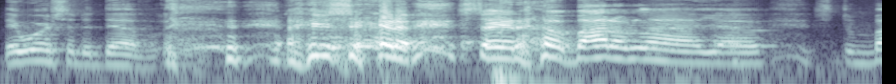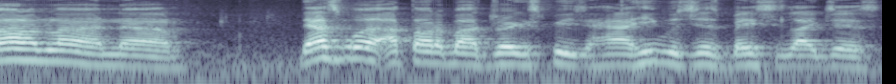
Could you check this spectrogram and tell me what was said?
they worship the devil. straight up, straight up. Bottom line, yo. The bottom line. Now, that's what I thought about Drake's speech and how he was just basically like just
